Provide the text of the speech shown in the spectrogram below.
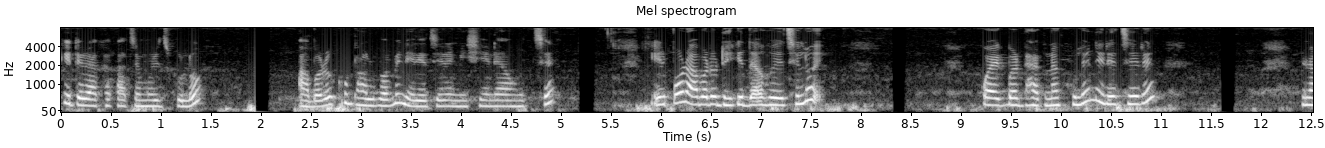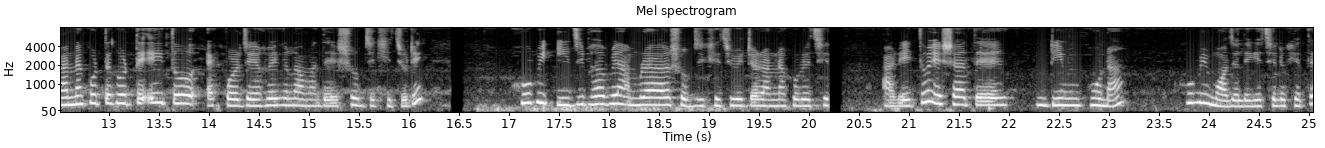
কেটে রাখা কাঁচামরিচগুলো। আবারও খুব ভালোভাবে নেড়ে চেড়ে মিশিয়ে নেওয়া হচ্ছে। এরপর আবারও ঢেকে দেওয়া হয়েছিল। কয়েকবার ঢাকনা খুলে নেড়ে চেড়ে রান্না করতে করতে এই তো এক পর্যায়ে হয়ে গেল আমাদের সবজি খিচুড়ি। খুবই ইজিভাবে আমরা সবজি খিচুড়িটা রান্না করেছি। আর এই তো এর সাথে ডিম ভোনা, খুবই মজা লেগেছিল খেতে।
